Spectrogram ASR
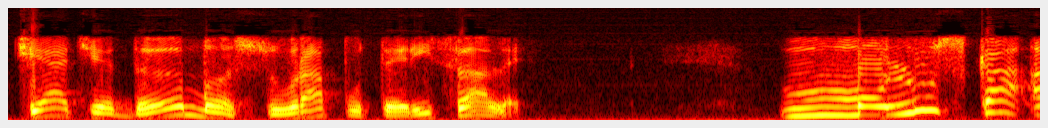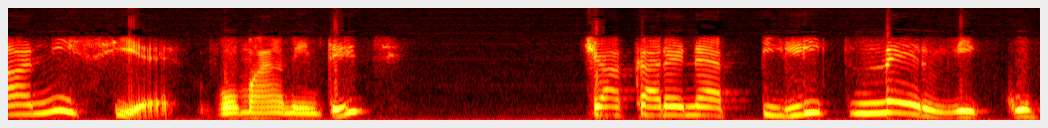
ceea ce dă măsura puterii sale. Molusca Anisie, vă mai amintiți? Cea care ne-a pilit nervii cu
